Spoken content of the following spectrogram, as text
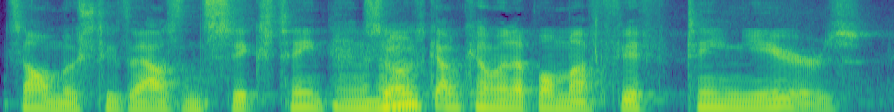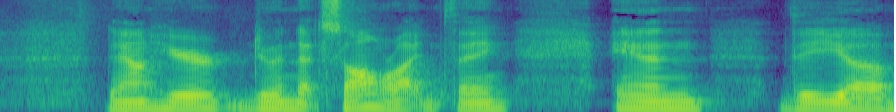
it's almost 2016. Mm-hmm. So I'm coming up on my 15 years down here doing that songwriting thing, and the uh,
